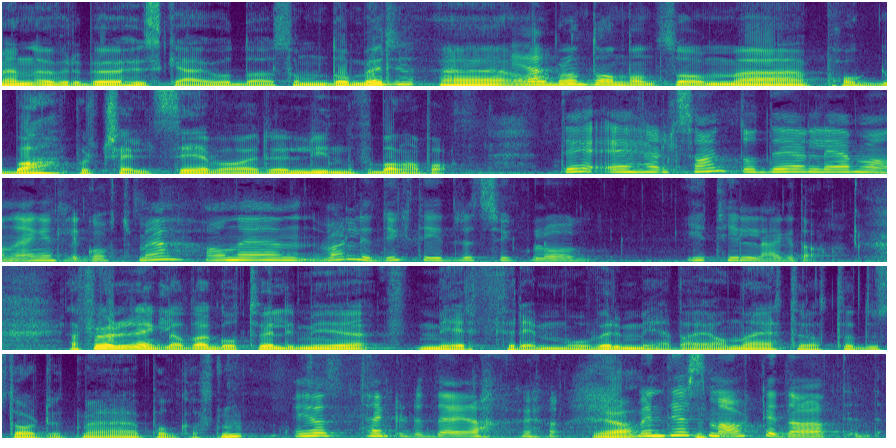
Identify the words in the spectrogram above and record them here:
men Øvrebø husker jeg jo da som dommer. Eh, ja. Og bl.a. han som eh, Pogba på Chelsea var lynende forbanna på. Det er helt sant, og det lever han egentlig godt med. Han er en veldig dyktig idrettspsykolog i tillegg, da. Jeg føler egentlig at det har gått veldig mye mer fremover med deg, Anne, etter at du startet med podkasten. Ja, tenker du det, ja. ja. ja. Men det som er artig, da, at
